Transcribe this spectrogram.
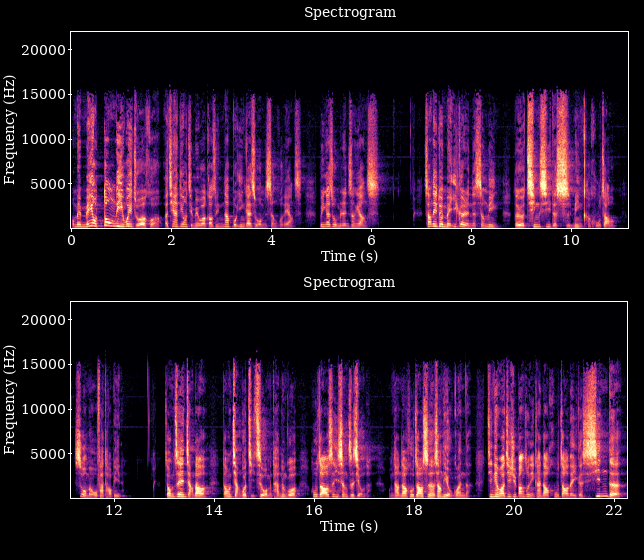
我们也没有动力为主而活。而亲爱的弟兄姐妹，我要告诉你，那不应该是我们生活的样子，不应该是我们人生的样子。上帝对每一个人的生命都有清晰的使命和呼召，是我们无法逃避的。在我们之前讲到，当我讲过几次，我们谈论过呼召是一生之久的。我们谈到呼召是和上帝有关的。今天我要继续帮助你看到呼召的一个新的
